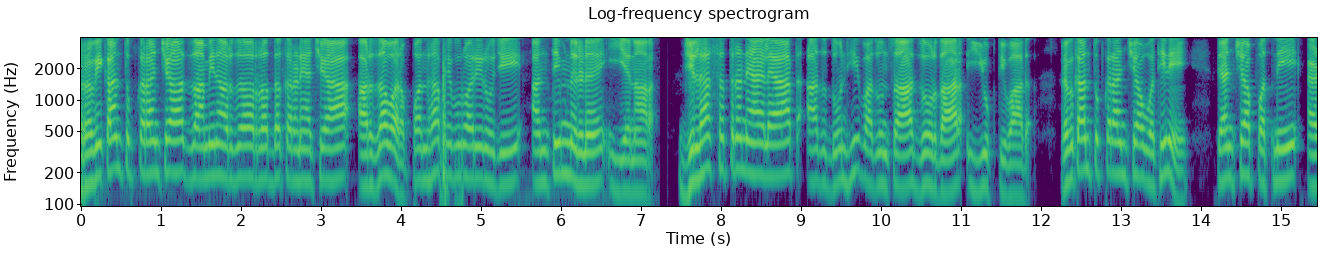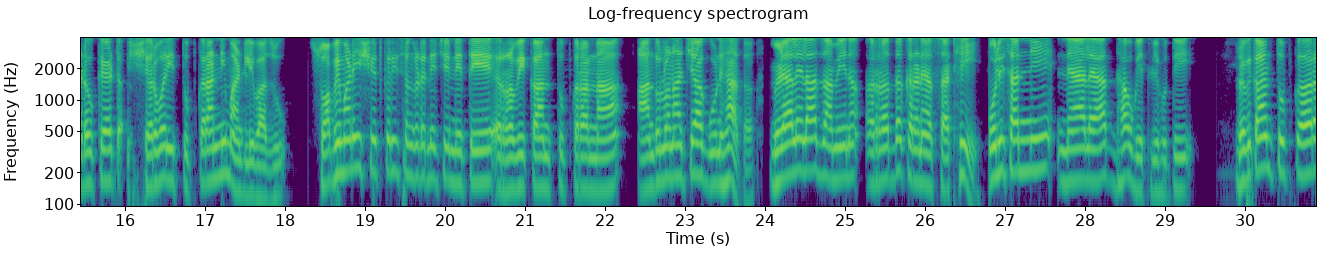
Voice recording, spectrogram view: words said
रविकांत तुपकरांच्या जामीन अर्ज रद्द करण्याच्या अर्जावर पंधरा फेब्रुवारी रोजी अंतिम निर्णय येणार. जिल्हा सत्र न्यायालयात आज दोन्ही बाजूंचा जोरदार युक्तिवाद. रविकांत तुपकरांच्या वतीने त्यांच्या पत्नी ॲडव्होकेट शर्वरी तुपकरांनी मांडली बाजू. स्वाभिमानी शेतकरी संघटनेचे नेते रविकांत तुपकरांना आंदोलनाच्या गुन्ह्यात मिळालेला जामीन रद्द करण्यासाठी पोलिसांनी न्यायालयात धाव घेतली होती. रविकांत तुपकर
